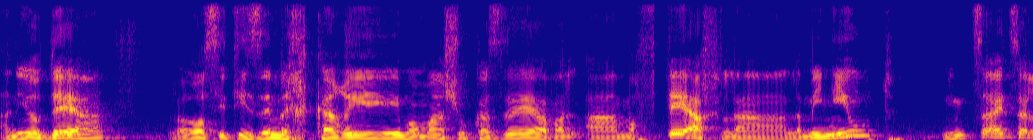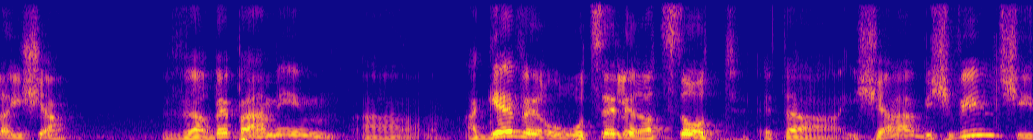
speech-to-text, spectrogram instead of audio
אני יודע, לא עשיתי איזה מחקרים או משהו כזה, אבל המפתח למיניות נמצא אצל האישה. והרבה פעמים הגבר הוא רוצה לרצות את האישה בשביל שהיא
